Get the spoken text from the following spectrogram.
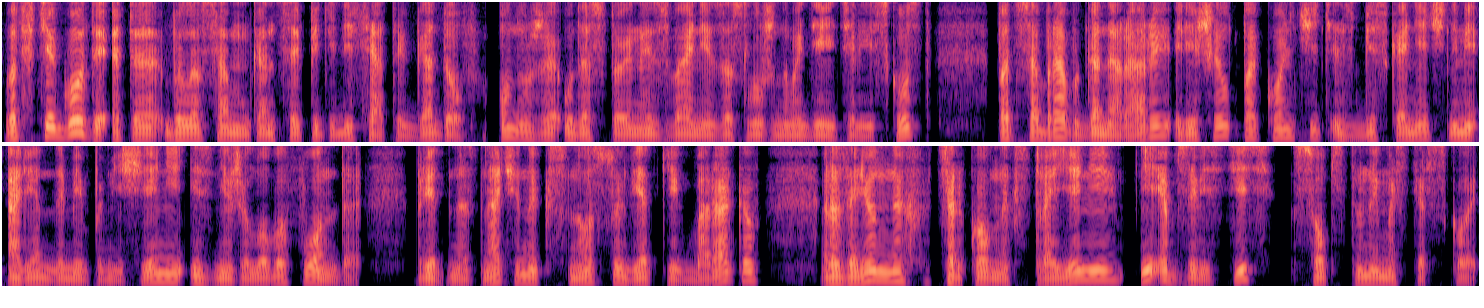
Вот в те годы, это было в самом конце 50-х годов, он уже удостоенный звания заслуженного деятеля искусств, подсобрав гонорары, решил покончить с бесконечными арендами помещений из нежилого фонда, предназначенных к сносу ветких бараков, разоренных церковных строений и обзавестись собственной мастерской.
